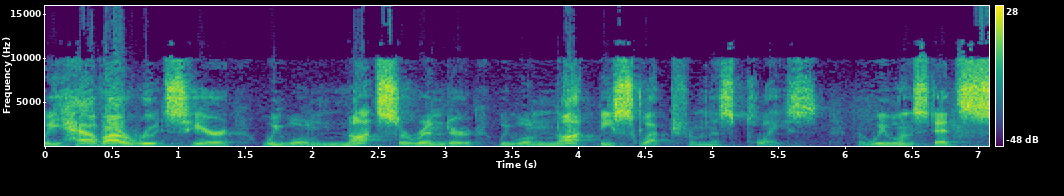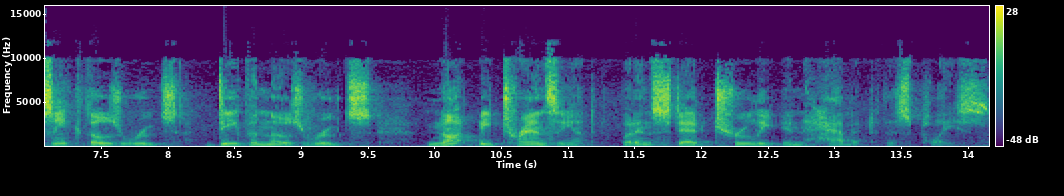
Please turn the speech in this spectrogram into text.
We have our roots here. We will not surrender. We will not be swept from this place. But we will instead sink those roots, deepen those roots, not be transient, but instead truly inhabit this place.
